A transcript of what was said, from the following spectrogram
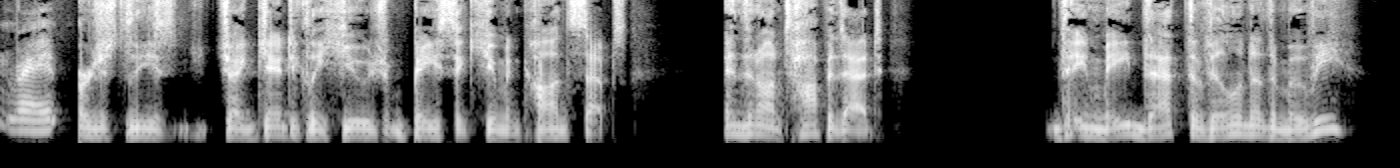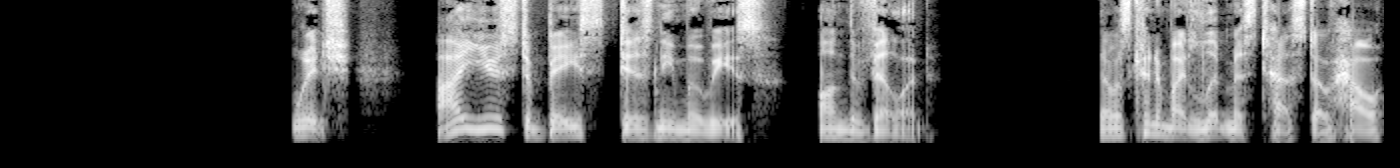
Right. are just these gigantically huge basic human concepts. And then on top of that, they made that the villain of the movie, which I used to base Disney movies on the villain. That was kind of my litmus test of how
